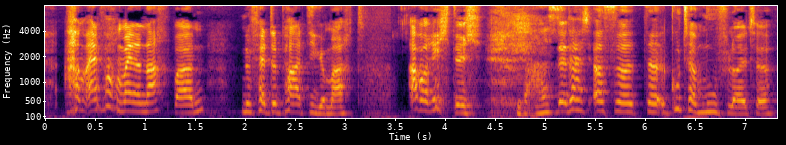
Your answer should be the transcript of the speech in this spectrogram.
haben einfach meine Nachbarn eine fette Party gemacht. Aber richtig. Was? Da dachte ich auch so, da, guter Move, Leute.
